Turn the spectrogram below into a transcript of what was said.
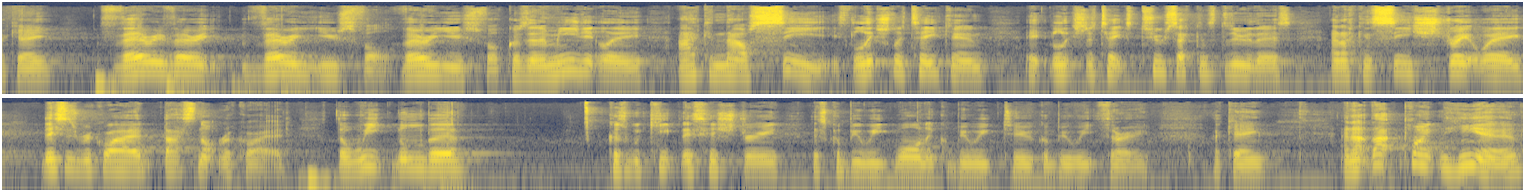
Okay, very, very, very useful. Very useful because then immediately I can now see it's literally taken. It literally takes two seconds to do this, and I can see straight away this is required. That's not required. The week number, because we keep this history. This could be week one. It could be week two. It could be week three. Okay, and at that point here,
